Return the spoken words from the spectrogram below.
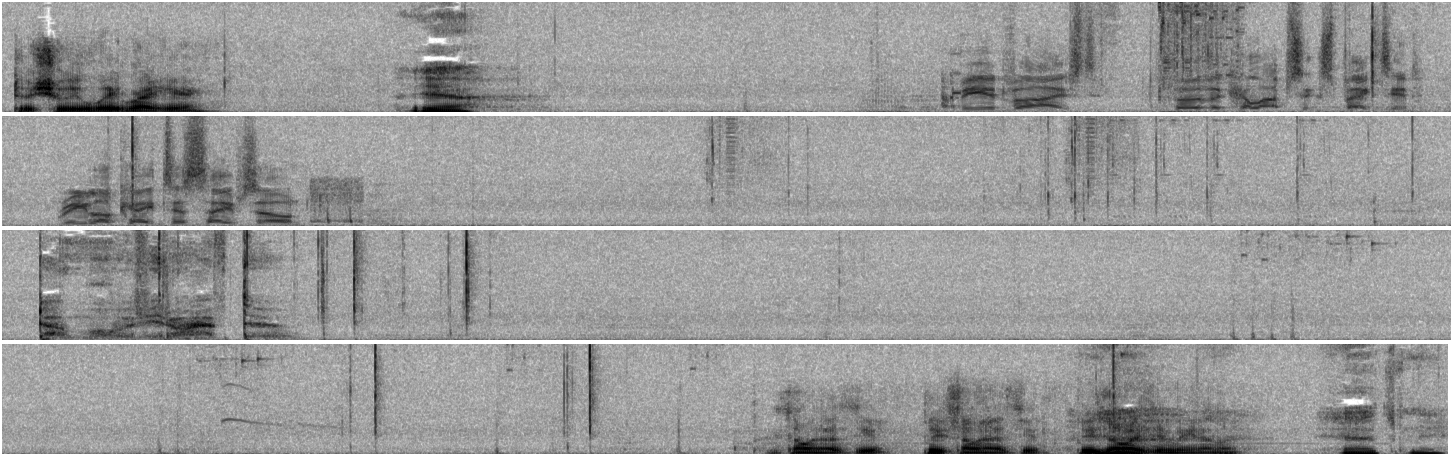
Dude, should we wait right here? Yeah. Be advised. Further collapse expected. Relocate to safe zone. Don't move if you don't have to. Please tell me that's you. Please tell me that's you. Please tell me that's you, me, Nana. Yeah, it's me.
